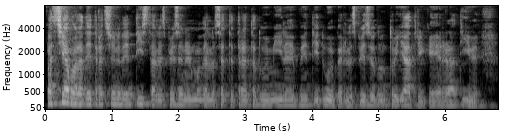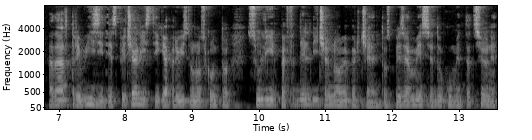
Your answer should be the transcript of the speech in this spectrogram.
Passiamo alla detrazione dentista alle spese nel modello 730 2022 per le spese odontoiatriche e relative ad altre visite specialistiche ha previsto uno sconto sull'IRPEF del 19%. Spese ammesse, documentazione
